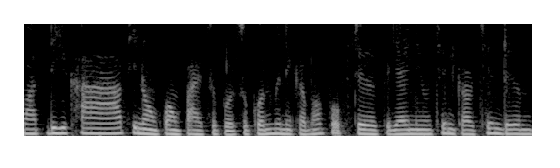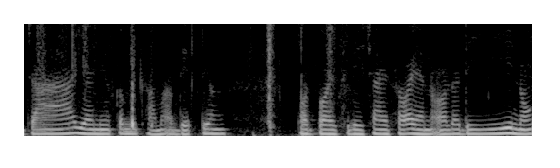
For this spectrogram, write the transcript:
วัสดีค่ะ พี่น้องปองปายสุขสุขคนมื่อนี้กับมาพบเจอกับยายนิวเช่นเก่าเช่นเดิมจ้ายายนิวก็มีข่าวมาอัปเดตเรื่องปอดบอยสิริชัยซอแอนออรดี น้อง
